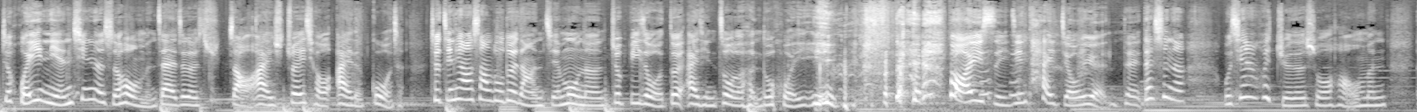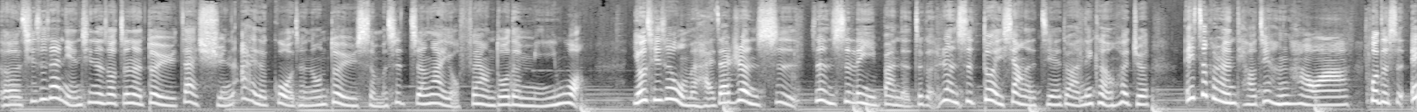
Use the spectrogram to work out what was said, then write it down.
就回忆年轻的时候，我们在这个找爱、追求爱的过程。就今天要上陆队长的节目呢，就逼着我对爱情做了很多回忆。对，不好意思，已经太久远。对，但是呢，我现在会觉得说哈，我们呃，其实，在年轻的时候，真的对于在寻爱的过程中，对于什么是真爱，有非常多的迷惘。尤其是我们还在认识认识另一半的这个认识对象的阶段，你可能会觉得，哎，这个人条件很好啊，或者是哎，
